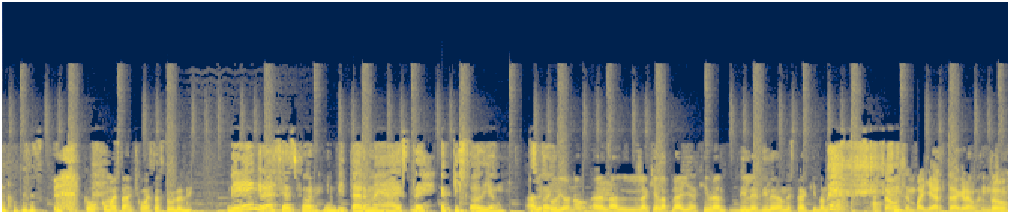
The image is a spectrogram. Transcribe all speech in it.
¿Cómo, cómo están? ¿Cómo estás tú, Leslie? Bien, gracias por invitarme a este episodio. Al Estoy- estudio, ¿no? Al, al- aquí a la playa. Gibran, dile, dile dónde está aquí, dónde está. Estamos en Vallarta grabando.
